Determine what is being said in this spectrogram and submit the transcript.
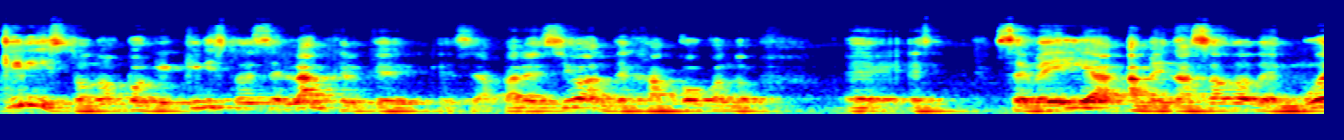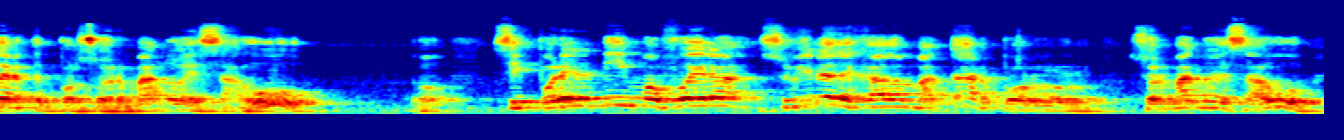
Cristo, ¿no? Porque Cristo es el ángel que, se apareció ante Jacob cuando eh, se veía amenazado de muerte por su hermano Esaú. ¿no? Si por él mismo fuera, se hubiera dejado matar por su hermano Esaú,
